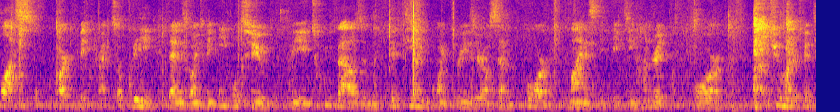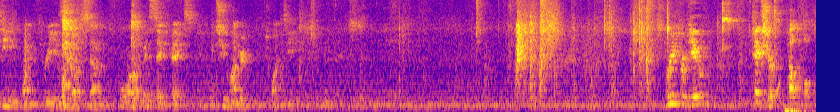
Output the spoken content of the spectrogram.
plus part B, right? So B then is going to be equal to the 2015.3074 minus the 1800 or 215.3074 with sig figs, 220 Brief review, picture helpful.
